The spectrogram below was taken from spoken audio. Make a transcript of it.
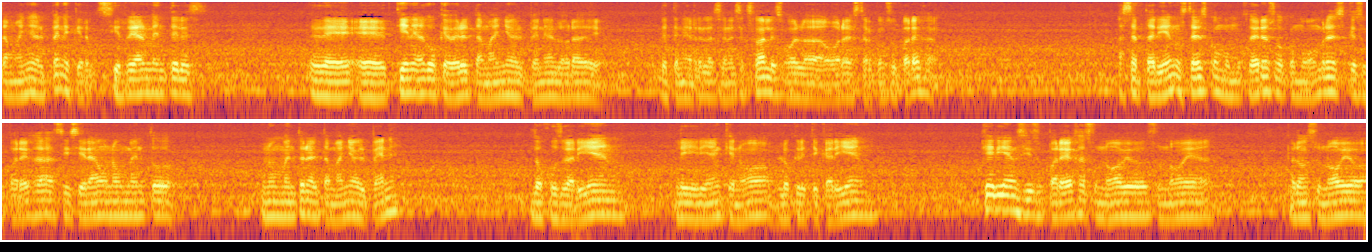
tamaño del pene, que si realmente les tiene algo que ver el tamaño del pene a la hora de, de tener relaciones sexuales o a la hora de estar con su pareja. ¿Aceptarían ustedes como mujeres o como hombres que su pareja se hiciera un aumento, un aumento en el tamaño del pene? ¿Lo juzgarían? le dirían que no, lo criticarían. ¿Qué harían si su pareja, su novio, su novia, perdón, su novio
